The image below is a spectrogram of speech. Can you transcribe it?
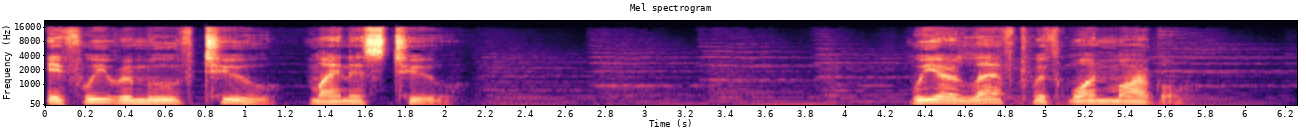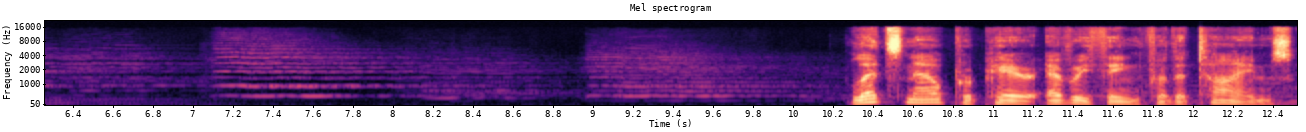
If we remove 2 minus 2 we are left with one marble. Let's now prepare everything for the times,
